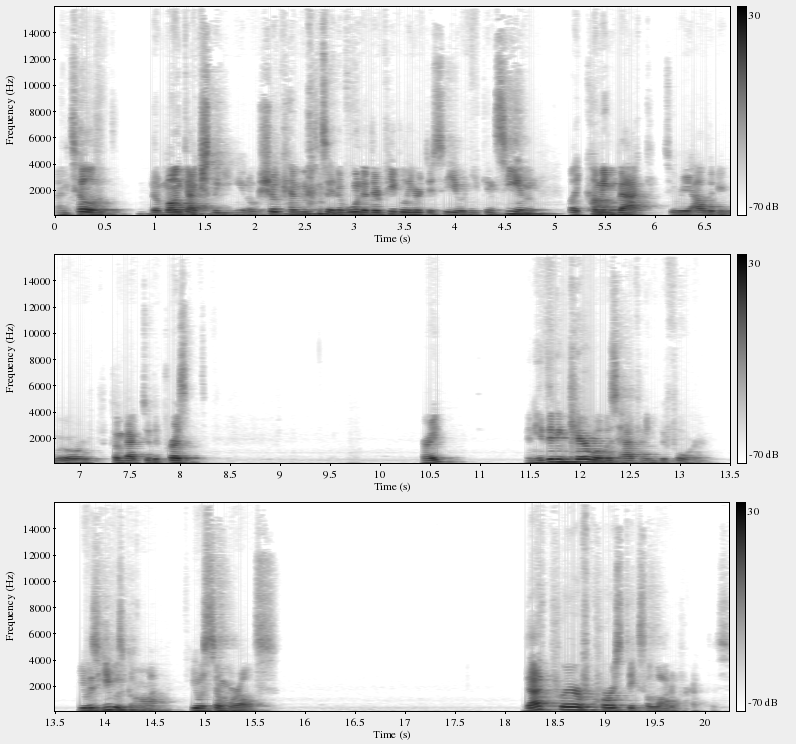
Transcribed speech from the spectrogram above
until the monk actually, you know, shook him and said, Abuna, there are people here to see you. And you can see him like coming back to reality or come back to the present right? And he didn't care what was happening before. He was, he was gone. He was somewhere else. That prayer, of course, takes a lot of practice.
